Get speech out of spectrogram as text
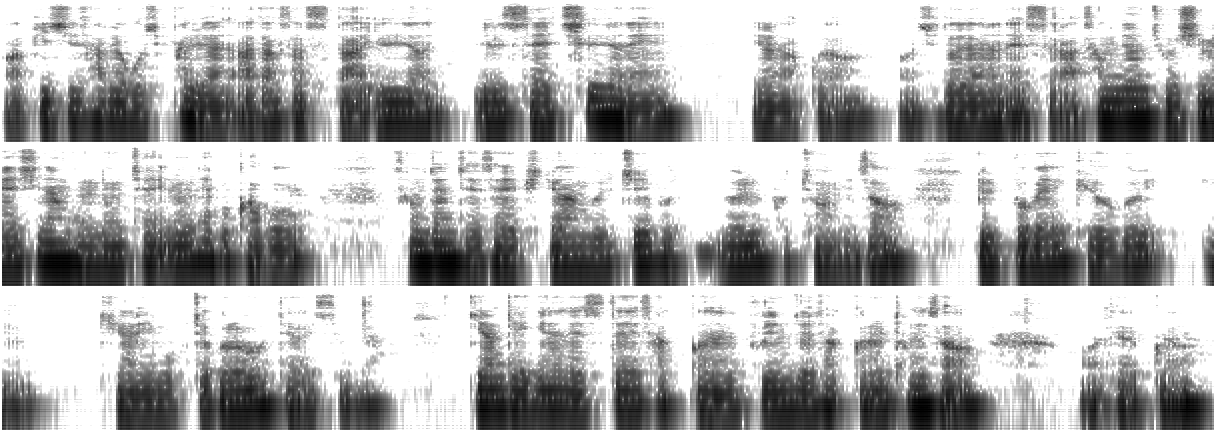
어, BC 458년 아닥사스다 1년 1세 7년에 일어났고요. 어, 지도자는 에스라 성전 중심의 신앙 공동체를 회복하고 성전 제사에 필요한 물질을 보충하면서 율법의 교육을 어, 기한의 목적으로 되어 있습니다. 기한 계기는 에스더의 사건을 불임절 사건을 통해서 어, 되었고요.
